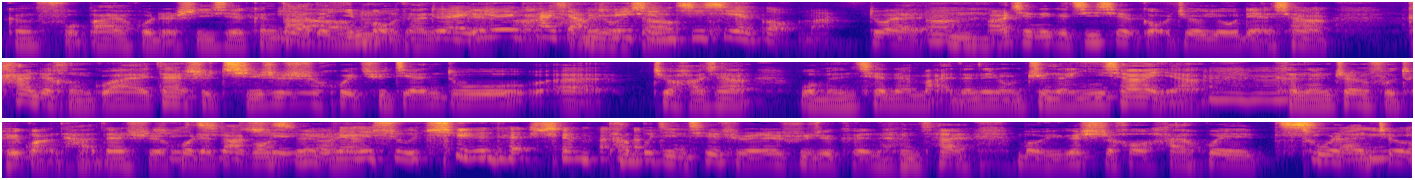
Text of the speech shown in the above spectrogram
跟腐败或者是一些更大的阴谋在里边。对，因为他想推行机械狗嘛。对，而且那个机械狗就有点像看着很乖，但是其实是会去监督呃。就好像我们现在买的那种智能音箱一样，可能政府推广它，但是或者大公司人类数据的是吗？它不仅窃取人类数据，可能在某一个时候还会突然就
